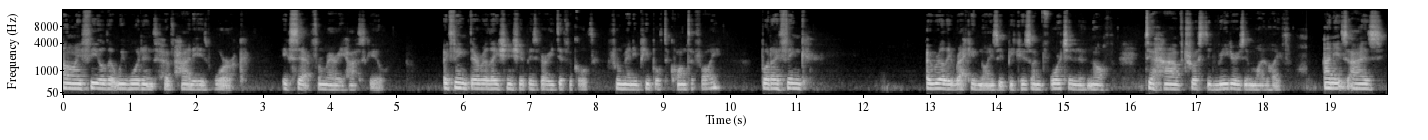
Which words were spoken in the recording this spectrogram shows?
And I feel that we wouldn't have had his work except for Mary Haskell. I think their relationship is very difficult for many people to quantify. But I think I really recognize it because I'm fortunate enough to have trusted readers in my life. And it's as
